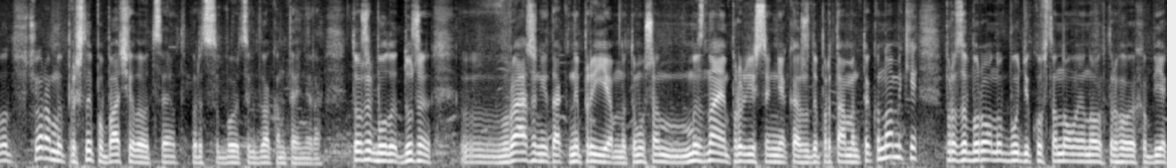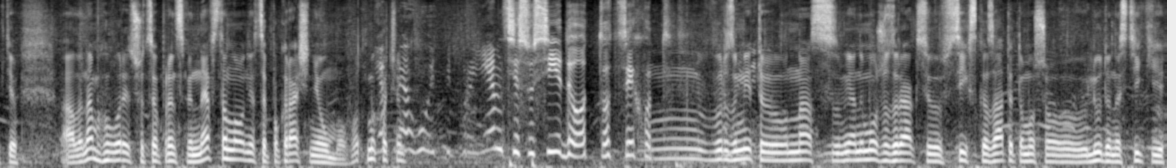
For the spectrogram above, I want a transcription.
от вчора ми прийшли, побачили оце от перед собою цих два контейнера. Теж були дуже е, вражені так неприємно, тому що ми знаємо про рішення, кажу, департаменту економіки про заборону будь-яку встановлення нових торгових об'єктів. Але нам говорять, що це в принципі не встановлення, це покращення умов. От ми Як хочемо. реагують підприємці, сусіди, от, от цих от. М, Ви розумієте, у нас я не можу з реакцією всіх сказати, тому що люди настільки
